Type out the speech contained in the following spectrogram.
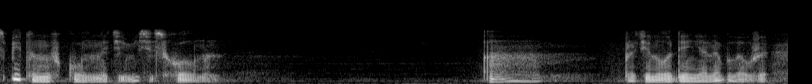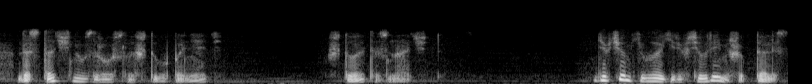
спит он в комнате миссис Холман». «А, — протянула Дэнни, — она была уже достаточно взрослой, чтобы понять, что это значит. Девчонки в лагере все время шептались,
